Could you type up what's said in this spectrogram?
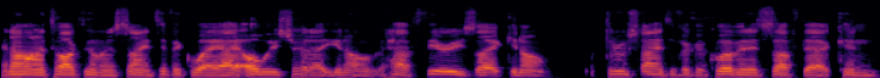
And i want to talk to them in a scientific way. I always try to you know have theories like you know through scientific equipment and stuff that can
